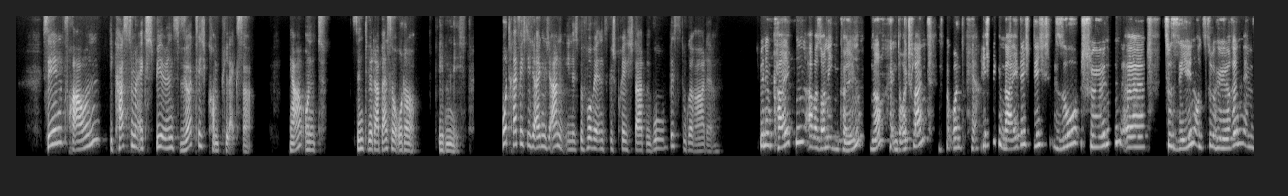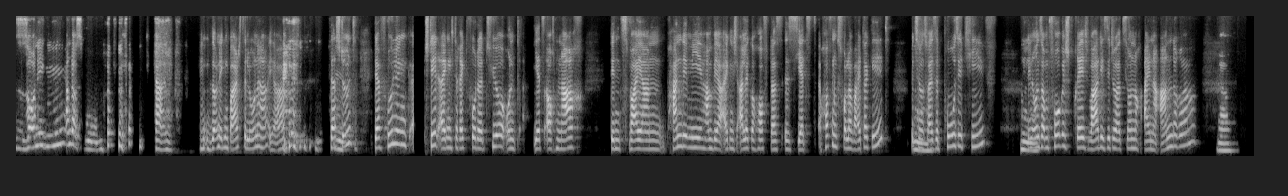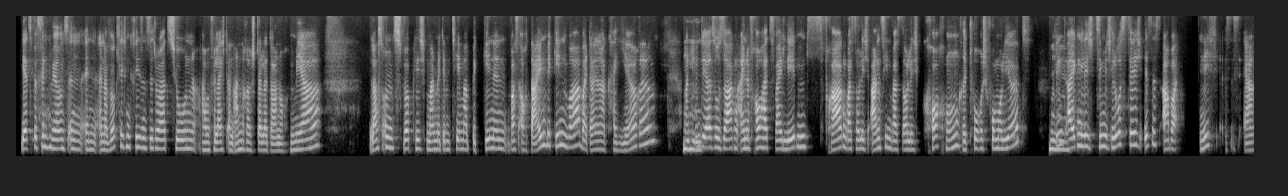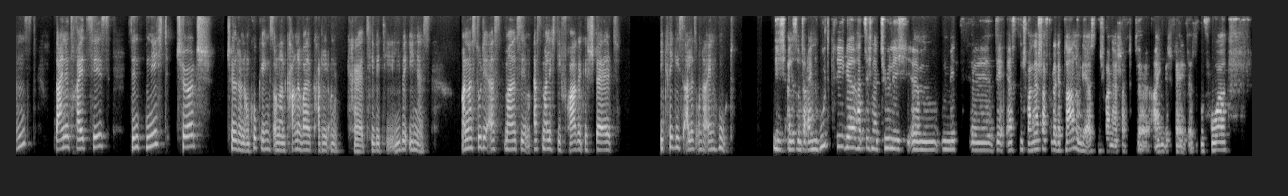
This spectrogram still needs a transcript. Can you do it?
Sehen Frauen die Customer Experience wirklich komplexer? Ja, und sind wir da besser oder eben nicht? Wo treffe ich dich eigentlich an, Ines, bevor wir ins Gespräch starten? Wo bist du gerade? Ich bin im kalten, aber sonnigen Köln, ne, in Deutschland. Und ja. richtig neidisch, dich so schön äh, zu sehen und zu hören im sonnigen anderswo. Ja, im sonnigen Barcelona, ja. Das stimmt. Der Frühling steht eigentlich direkt vor der Tür und jetzt auch nach den zwei Jahren Pandemie haben wir eigentlich alle gehofft, dass es jetzt hoffnungsvoller weitergeht, beziehungsweise mhm. positiv Mhm. In unserem Vorgespräch war die Situation noch eine andere. Ja. Jetzt befinden wir uns in, in einer wirklichen Krisensituation, aber vielleicht an anderer Stelle da noch mehr. Lass uns wirklich mal mit dem Thema beginnen, was auch dein Beginn war bei deiner Karriere. Man mhm. könnte ja so sagen, eine Frau hat zwei Lebensfragen. Was soll ich anziehen? Was soll ich kochen? Rhetorisch formuliert. Klingt mhm. eigentlich ziemlich lustig, ist es aber nicht. Es ist ernst. Deine drei Cs sind nicht Church, Children und Cooking, sondern Karneval, Cuddle und Creativity. Liebe Ines, wann hast du dir erstmals, erstmalig die Frage gestellt, wie kriege ich es alles unter einen Hut? Wie ich alles unter einen Hut kriege, hat sich natürlich ähm, mit äh, der ersten Schwangerschaft oder der Planung der ersten Schwangerschaft äh, eingestellt. Also bevor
